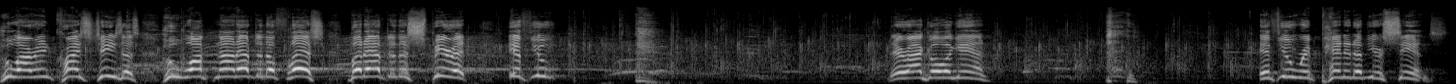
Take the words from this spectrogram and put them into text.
who are in Christ Jesus, who walk not after the flesh, but after the Spirit. If you. There I go again. If you repented of your sins,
